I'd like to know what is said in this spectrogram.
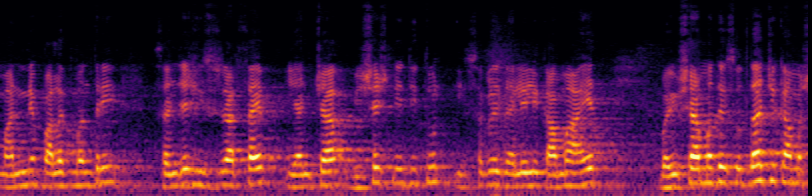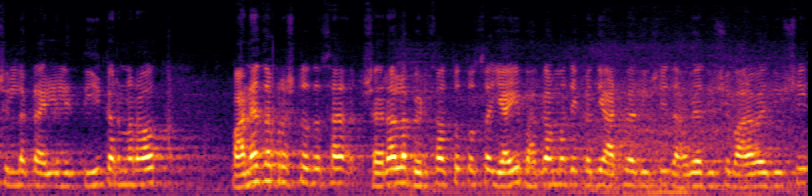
मान्य पालकमंत्री संजय शिरसाट साहेब यांच्या विशेष निधीतून ही सगळी झालेली कामं आहेत. भविष्यामध्ये सुद्धा जी कामं शिल्लक राहिलेली तीही करणार आहोत. पाण्याचा प्रश्न जसा शहराला भेडसावतो तसं याही भागामध्ये कधी आठव्या दिवशी दहाव्या दिवशी बाराव्या दिवशी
